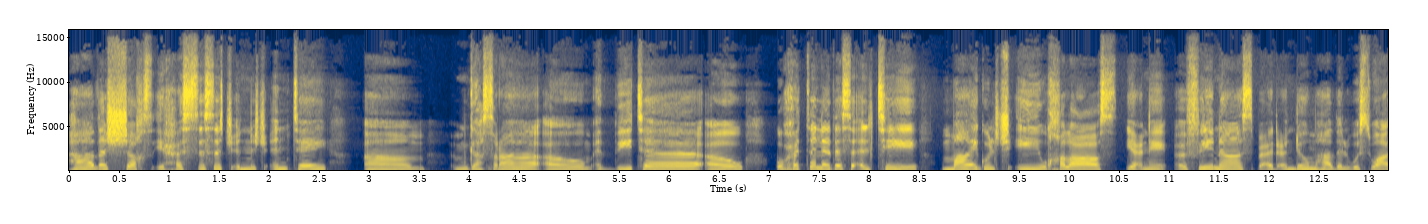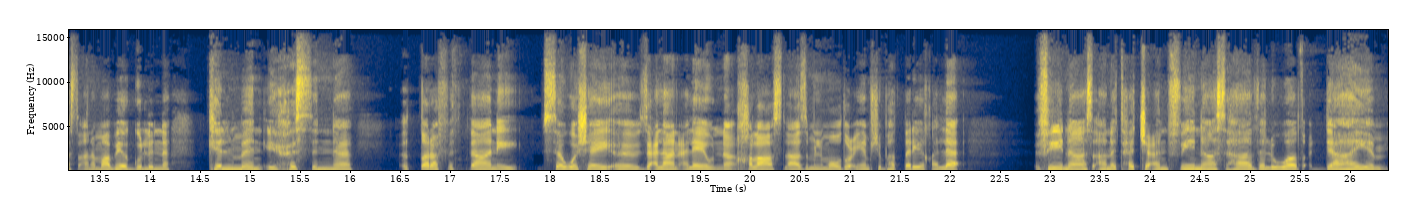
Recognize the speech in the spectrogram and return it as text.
هذا الشخص يحسسك إنك أنت مقصرة أو مأذيته أو وحتى إذا سألتيه ما يقولش إي وخلاص. يعني في ناس بعد عندهم هذا الوسواس. أنا ما أبي أقول إنه كل من يحس إن الطرف الثاني سوى شيء آه، زعلان عليه وإنه خلاص لازم الموضوع يمشي بهالطريقة. لا في ناس أنا أتحكى عن في ناس هذا الوضع دايم.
